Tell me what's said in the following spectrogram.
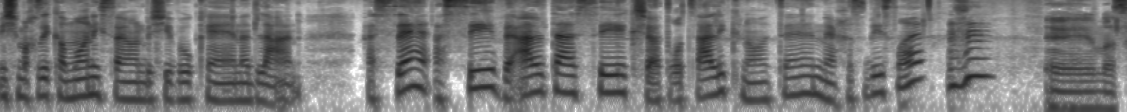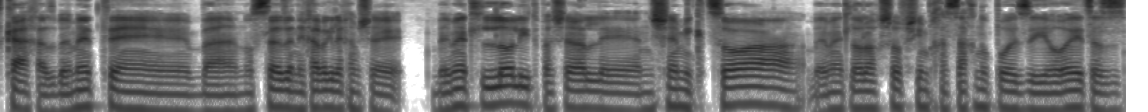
מי שמחזיק המון ניסיון בשיווק אה, נדל"ן. עשה, עשי ואל תעשי כשאת רוצה לקנות אה, נכס בישראל. אמ, אז ככה, אז באמת בנושא הזה אני חייב להגיד לכם שבאמת לא להתפשר על אנשי מקצוע, באמת לא לחשוב שאם חסכנו פה איזה יועץ אז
